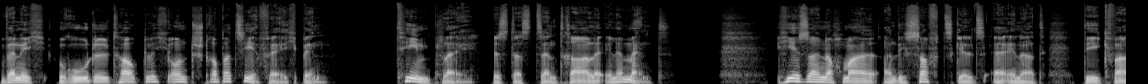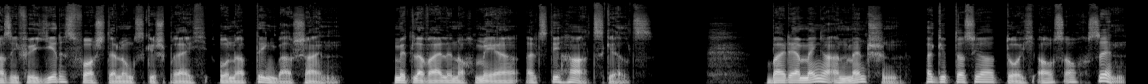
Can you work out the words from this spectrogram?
wenn ich rudeltauglich und strapazierfähig bin. Teamplay ist das zentrale Element. Hier sei nochmal an die Soft Skills erinnert, die quasi für jedes Vorstellungsgespräch unabdingbar scheinen. Mittlerweile noch mehr als die Hard Skills. Bei der Menge an Menschen ergibt das ja durchaus auch Sinn.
